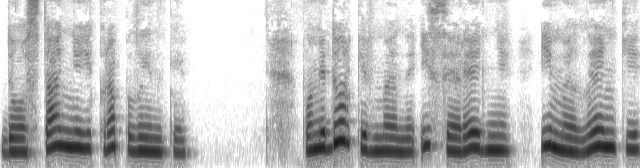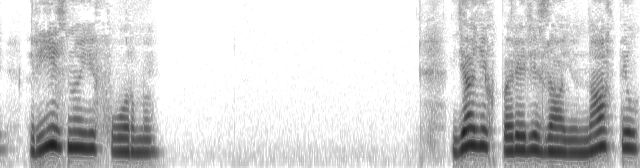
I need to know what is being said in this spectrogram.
до останньої краплинки. Помідорки в мене і середні, і миленькі, різної форми. Я їх перерізаю навпіл,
